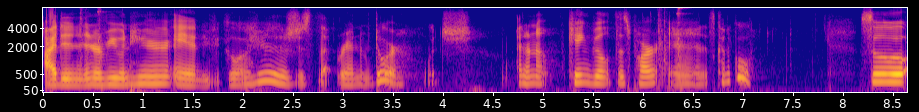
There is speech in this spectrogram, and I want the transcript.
I did an interview in here, and if you go out here, there's just that random door, which I don't know. King built this part, and it's kind of cool. So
